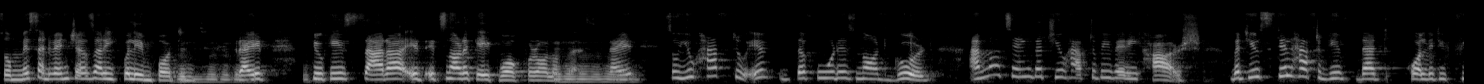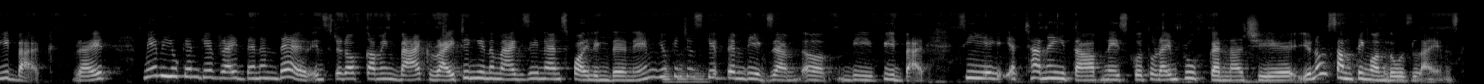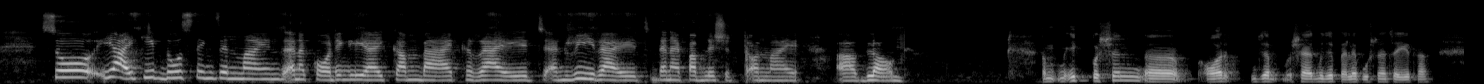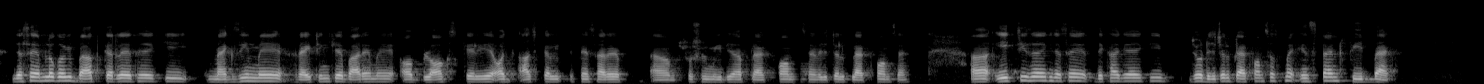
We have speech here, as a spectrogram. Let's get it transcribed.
So misadventures are equally important, mm-hmm, mm-hmm. right? Because Sarah, it, it's not a cakewalk for all of mm-hmm, us, right? So you have to, if the food is not good, I'm not saying that you have to be very harsh, but you still have to give that quality feedback, right? Maybe you can give right then and there instead of coming back, writing in a magazine and spoiling their name. You can just give them the exam, uh, the feedback. See, ये अच्छा नहीं था, आपने इसको थोड़ा improve करना चाहिए. You know, something on those lines. So yeah, I keep those things in mind, and accordingly, I come back, write and rewrite. Then I publish it on my uh, blog. um, एक question uh, और जब शायद मुझे पहले पूछना चाहिए था जैसे हम लोग अभी बात कर रहे थे कि मैगजीन में राइटिंग के बारे में और ब्लॉग्स के लिए और आजकल इतने सारे सोशल मीडिया प्लेटफॉर्म्स हैं डिजिटल प्लेटफॉर्म्स हैं। एक चीज़ है कि जैसे देखा गया है कि जो डिजिटल प्लेटफॉर्म्स है उसमें इंस्टेंट फीडबैक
